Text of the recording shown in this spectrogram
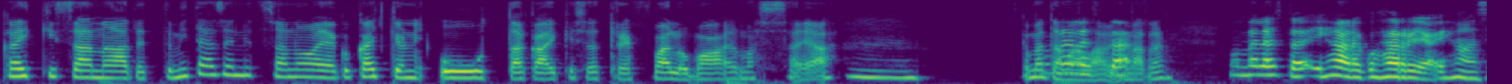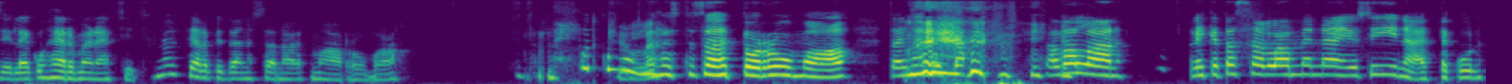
kaikki sanat, että mitä se nyt sanoo, ja kun kaikki on niin uutta kaikissa treffailumaailmassa, ja... Mm. Mä mun tavallaan mielestä... ymmärrän. Mun mielestä on ihana, kun Harry on ihan silleen, kun Hermione, että sit olisi vielä pitänyt sanoa, että mä oon rumaa. Niin, Mutta kun mun mielestä sä et ole rumaa. Tai että, tavallaan, ehkä tässä ollaan mennään jo siinä, että kun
